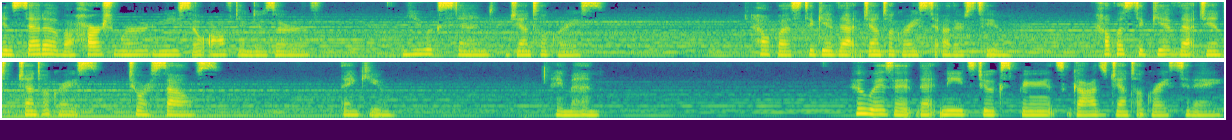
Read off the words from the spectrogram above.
Instead of a harsh word we so often deserve, you extend gentle grace. Help us to give that gentle grace to others too. Help us to give that gentle, gentle grace to ourselves. Thank you. Amen. Who is it that needs to experience God's gentle grace today?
